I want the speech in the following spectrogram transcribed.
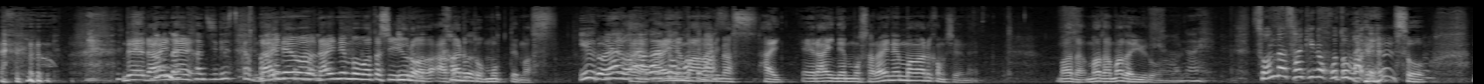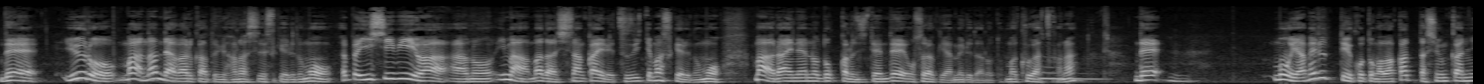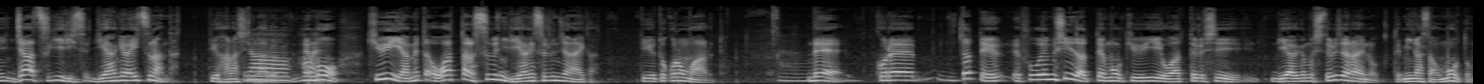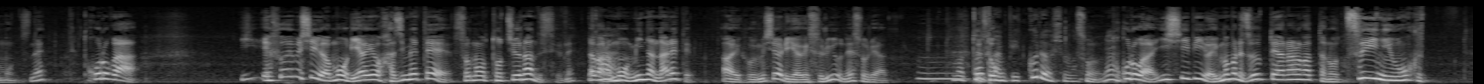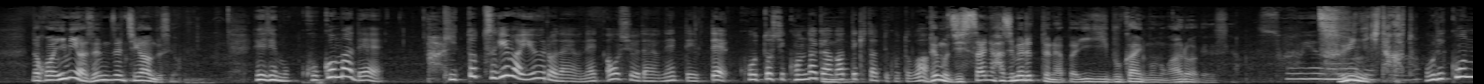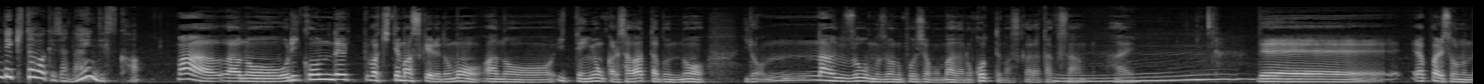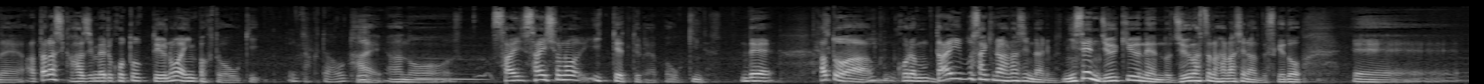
で ど来年来年は来年も私ユーロは上がると思ってます。ユーロ来年上がると思って年も上がりまますす。はい、えー来年も再来年も上がるかもしれないまだまだまだユーロは上がる。ない。そんな先のことまで？そう。でユーロ、まあ、なんで上がるかという話ですけれども、やっぱり ECB はあの今、まだ資産改例続いてますけれども、まあ、来年のどっかの時点でおそらくやめるだろうと、まあ、9月かな。で、もうやめるっていうことが分かった瞬間に、じゃあ次利、利上げはいつなんだっていう話になるわけで、はい。でも、QE やめた終わったらすぐに利上げするんじゃないかっていうところもあると。でこれだって FOMC だってもう QE 終わってるし利上げもしてるじゃないのって皆さん思うと思うんですね。ところがい FOMC はもう利上げを始めてその途中なんですよね。だからもうみんな慣れてる、あ FOMC は利上げするよねそりゃ。まあ、確かにびっくりはしますね。ところが ECB は今までずっとやらなかったのをついに動く。だこの意味は全然違うんですよ。えでもここまできっと次はユーロだよね欧州だよねって言って今年こんだけ上がってきたってことは、でも実際に始めるっていうのはやっぱり意義深いものがあるわけですよ。そういう。ついに来たかと。織り込んできたわけじゃないんですか？まあ、あの織り込んではきてますけれどもあの1.4から下がった分のいろんなうぞうむぞうのポジションがまだ残ってますからたくさん。はい、でやっぱりそのね新しく始めることっていうのはインパクトが大きい、インパクトは大きい、はい、あの最最初の一手っていうのはやっぱ大きいんです。であとはこれだいぶ先の話になります。2019年の10月の話なんですけど、えー10 19年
